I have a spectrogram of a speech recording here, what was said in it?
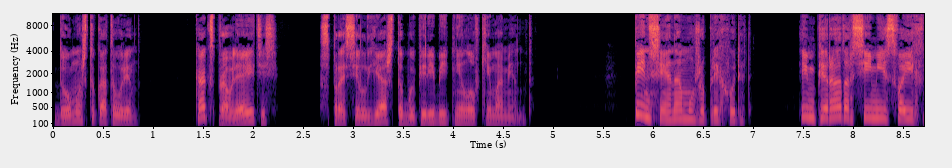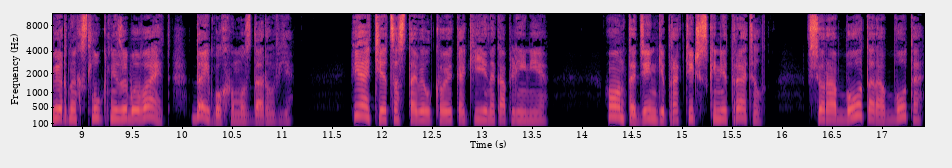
дома штукатурен. Как справляетесь?» — спросил я, чтобы перебить неловкий момент. «Пенсия на мужа приходит. Император семьи своих верных слуг не забывает, дай бог ему здоровья. И отец оставил кое-какие накопления. Он-то деньги практически не тратил. Все работа, работа.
